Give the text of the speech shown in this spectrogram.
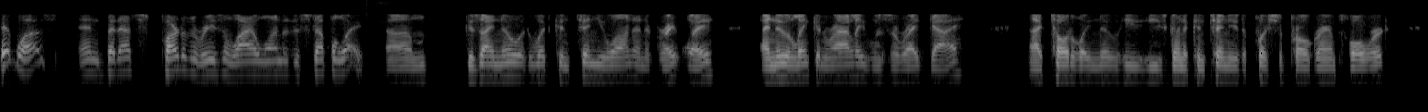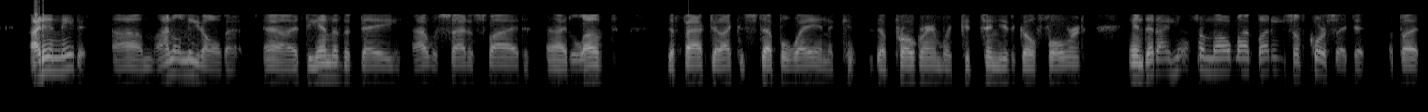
It was, and but that's part of the reason why I wanted to step away because um, I knew it would continue on in a great way. I knew Lincoln Riley was the right guy. I totally knew he, he's going to continue to push the program forward. I didn't need it. Um, I don't need all that. Uh, at the end of the day, I was satisfied. I loved the fact that I could step away and the, the program would continue to go forward. And did I hear from all my buddies? Of course I did. But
